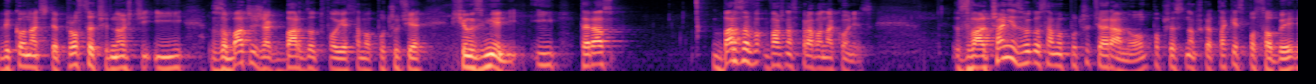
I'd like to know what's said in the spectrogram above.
wykonać te proste czynności i zobaczysz, jak bardzo Twoje samopoczucie się zmieni. I teraz bardzo ważna sprawa na koniec. Zwalczanie złego samopoczucia rano poprzez na przykład takie sposoby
